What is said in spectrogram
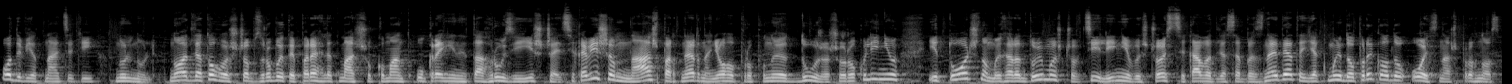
о 19.00. Ну а для того, щоб зробити перегляд матчу команд України та Грузії ще цікавішим, наш партнер на нього пропонує дуже широку лінію, і точно ми гарантуємо, що в цій лінії ви щось цікаве для себе знайдете. Як ми, до прикладу, ось наш прогноз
